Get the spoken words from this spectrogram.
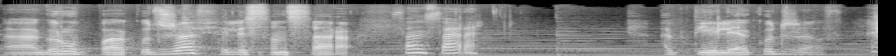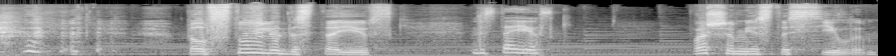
А, Группа Акуджав или Сансара? Сансара. Апелия Акуджав. Толстой или Достоевский? Достоевский. Ваше место силы.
